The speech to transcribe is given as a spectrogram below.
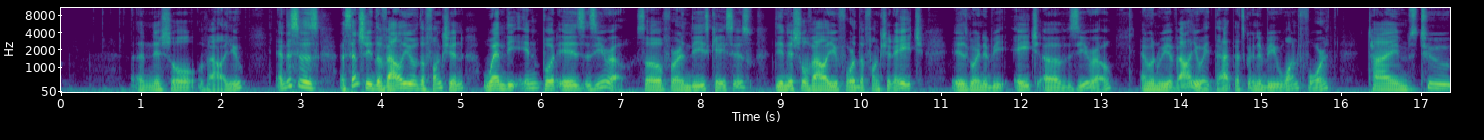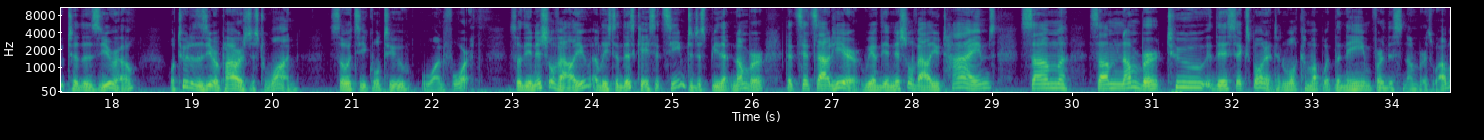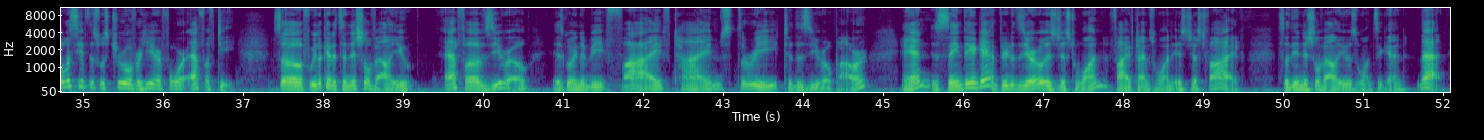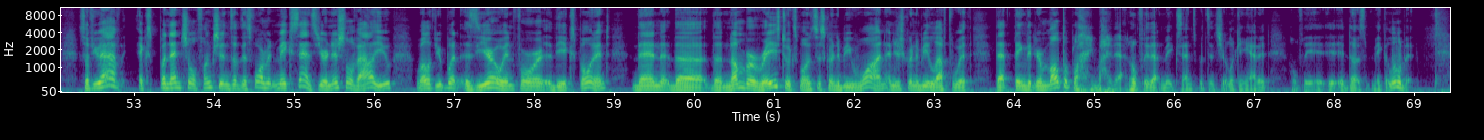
initial value. And this is essentially the value of the function when the input is 0. So for in these cases, the initial value for the function h is going to be h of 0. And when we evaluate that, that's going to be 1 fourth times 2 to the 0. Well, 2 to the 0 power is just 1, so it's equal to 1 fourth. So the initial value, at least in this case, it seemed to just be that number that sits out here. We have the initial value times some, some number to this exponent. And we'll come up with the name for this number as well. But let's see if this was true over here for f of t. So if we look at its initial value, f of 0 is going to be 5 times 3 to the 0 power. And the same thing again. 3 to the 0 is just 1. 5 times 1 is just 5. So the initial value is once again that. So if you have exponential functions of this form, it makes sense. Your initial value, well, if you put a 0 in for the exponent, then the, the number raised to exponent is going to be 1, and you're just going to be left with that thing that you're multiplying by that. Hopefully that makes sense, but since you're looking at it, hopefully it, it does make a little bit.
